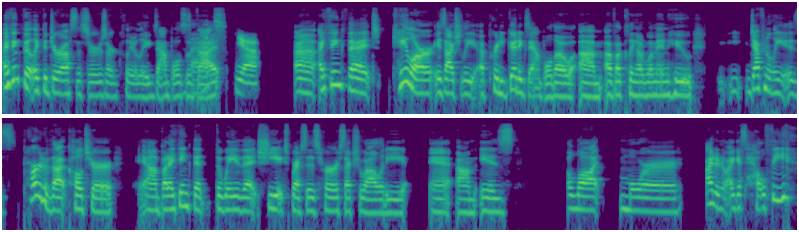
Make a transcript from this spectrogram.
I think that like the Duras sisters are clearly examples of that. Silence. Yeah. Uh, I think that K'Ehleyr is actually a pretty good example, though, um, of a Klingon woman who definitely is part of that culture. Uh, but I think that the way that she expresses her sexuality uh, um, is a lot more, I don't know, I guess healthy.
